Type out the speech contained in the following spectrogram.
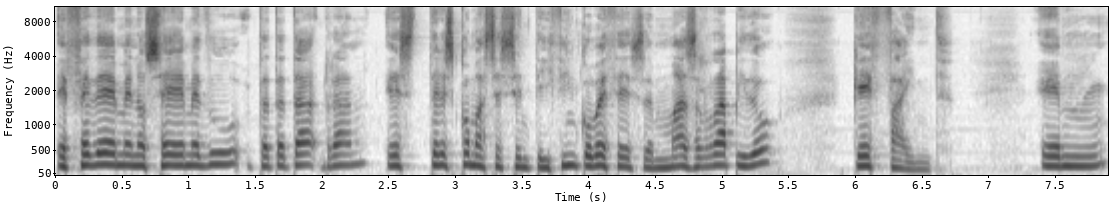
fd-emdu ta, ta, ta, run es 3,65 veces más rápido que find. Em,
